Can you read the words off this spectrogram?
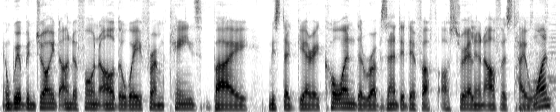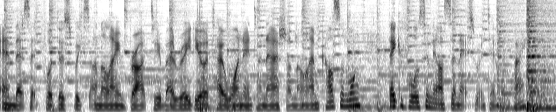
And we've been joined on the phone all the way from Cairns by Mr. Gary Cowen, the representative of Australian Office Taiwan. And that's it for this week's On the Line brought to you by Radio Taiwan International. I'm Carlson Wong. Thank you for listening. I'll see you next week. Bye.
